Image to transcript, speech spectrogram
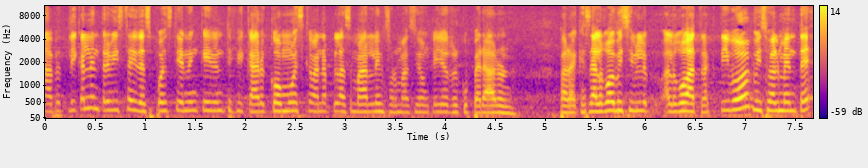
aplican la entrevista y después tienen que identificar cómo es que van a plasmar la información que ellos recuperaron para que sea algo visible, algo atractivo visualmente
